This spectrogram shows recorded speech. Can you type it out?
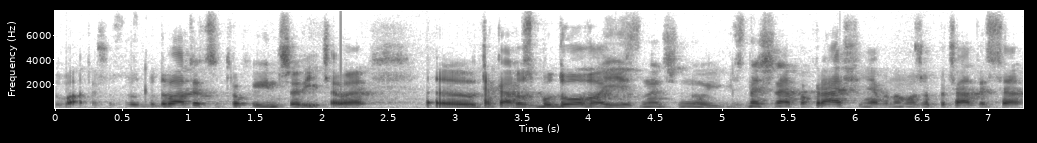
розбудувати. Щось розбудувати це трохи інша річ, але е, така розбудова і знач, ну, значне покращення воно може початися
